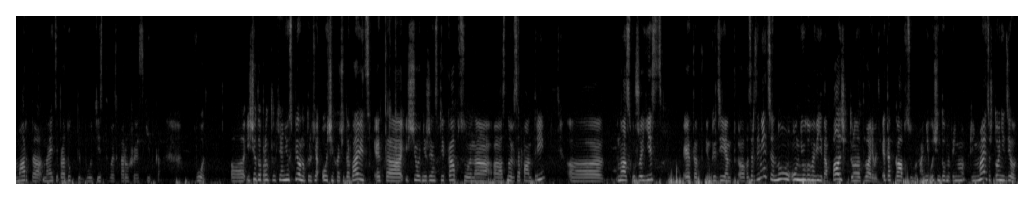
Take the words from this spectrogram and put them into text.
марта на эти продукты будет действовать хорошая скидка. Вот. А, еще два продукта, которых я не успела, но которых я очень хочу добавить, это еще одни женские капсулы на основе Сапан 3. У нас уже есть этот ингредиент э, в ассортименте, но он неудобно видеть, там палочки, которые надо отваривать. Это капсулы, они очень удобно принимаются. Что они делают?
